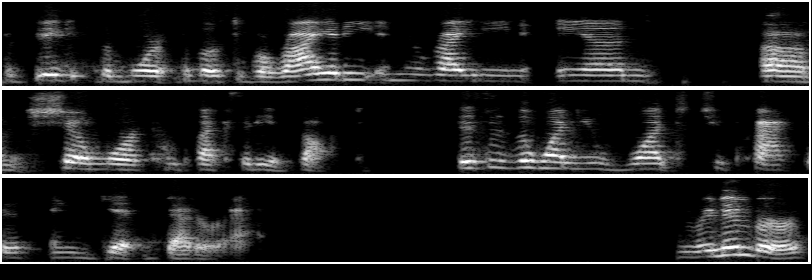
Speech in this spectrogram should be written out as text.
the big, the more, the most variety in your writing and um, show more complexity of thought. This is the one you want to practice and get better at. Remember,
